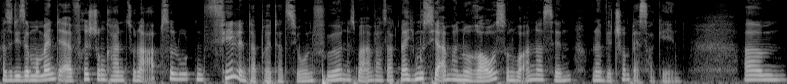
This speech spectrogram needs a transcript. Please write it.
Also dieser Moment der Erfrischung kann zu einer absoluten Fehlinterpretation führen, dass man einfach sagt, na, ich muss hier einfach nur raus und woanders hin und dann wird schon besser gehen. Ähm,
